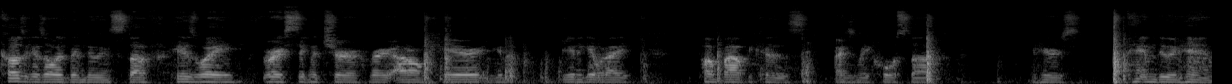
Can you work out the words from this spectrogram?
Kozik has always been doing stuff his way, very signature, very I don't care. You're gonna you're gonna get what I pump out because I just make cool stuff. And here's him doing him.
